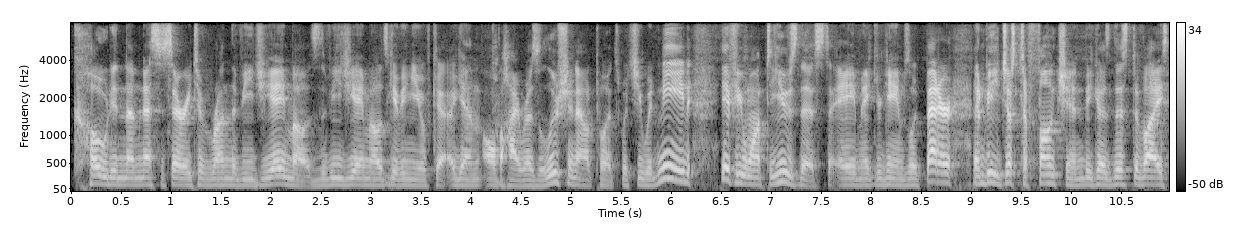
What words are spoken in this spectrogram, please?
code in them necessary to run the VGA modes. The VGA modes giving you, again, all the high resolution outputs, which you would need if you want to use this to A, make your games look better, and B, just to function, because this device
